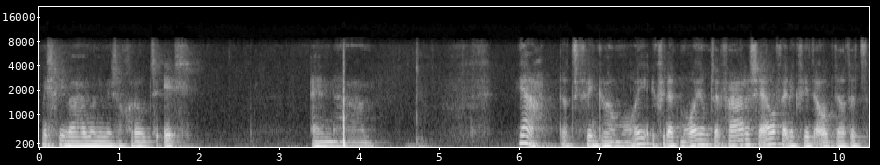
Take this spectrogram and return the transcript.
misschien wel helemaal niet meer zo groot is. En uh, ja, dat vind ik wel mooi. Ik vind het mooi om te ervaren zelf. En ik vind ook dat het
